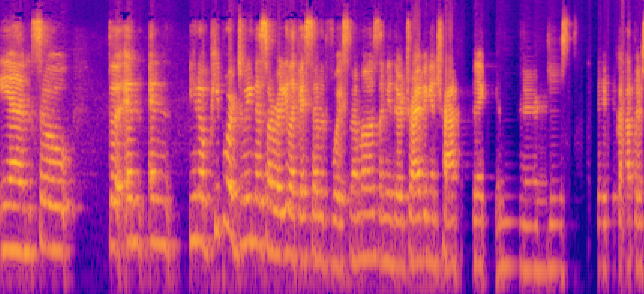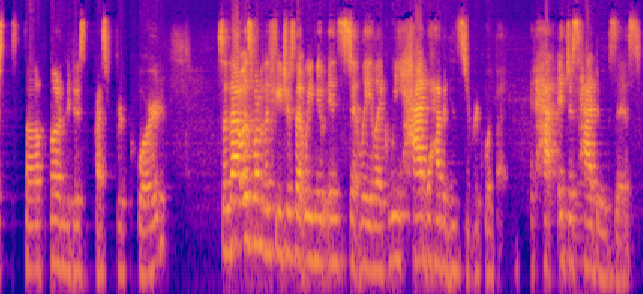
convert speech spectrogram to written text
and so the and and you know people are doing this already, like I said with voice memos. I mean, they're driving in traffic and they're just they've got their cell phone they just press record. So that was one of the features that we knew instantly. Like we had to have an instant record button. It had it just had to exist.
